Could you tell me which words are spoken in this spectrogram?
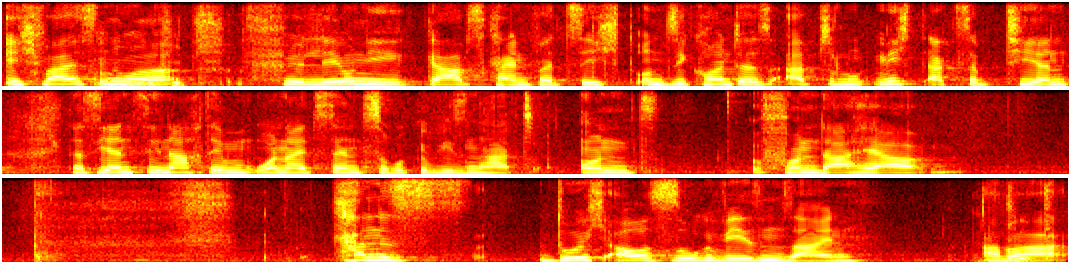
ich weiß nur, Vermutet. für Leonie gab es keinen Verzicht und sie konnte es absolut nicht akzeptieren, dass Jens sie nach dem One-Night-Stand zurückgewiesen hat. Und von daher kann es durchaus so gewesen sein. Aber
